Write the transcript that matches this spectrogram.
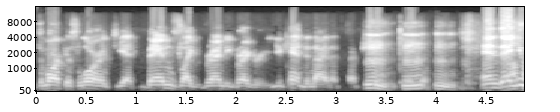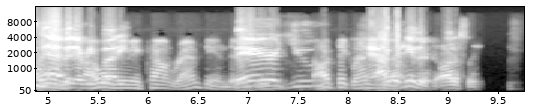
DeMarcus Lawrence, yet bends like Randy Gregory. You can't deny that type Mm, mm, mm. And there you I have it, wouldn't- I wouldn't even count Ramsey in there. There dude. you I'll take Ramsey. I wouldn't either, honestly.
